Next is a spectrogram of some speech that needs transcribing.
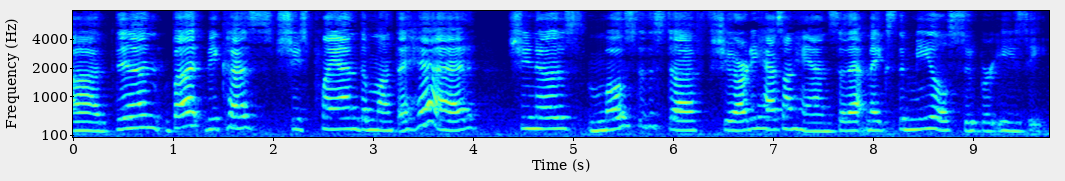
Uh, then, but because she's planned the month ahead, she knows most of the stuff she already has on hand, so that makes the meal super easy.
